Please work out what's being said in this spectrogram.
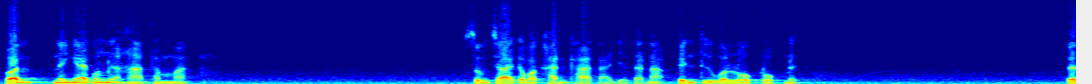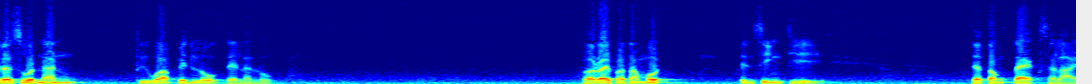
เพราะในแง่ของเนื้อหาธรรมะทรงใช้กรรมขันธาตุอายตนะ เป็นถือว่าโลกโลกหนึ่ง แต่ละส่วนนั้นถือว่าเป็นโลกแต่ละโลก เพราะอะไรเพราะทั้งหมดเป็นสิ่งที่ จะต้องแตกสลาย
